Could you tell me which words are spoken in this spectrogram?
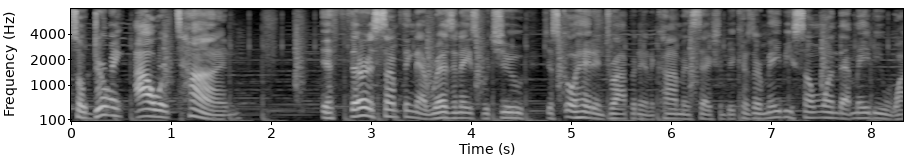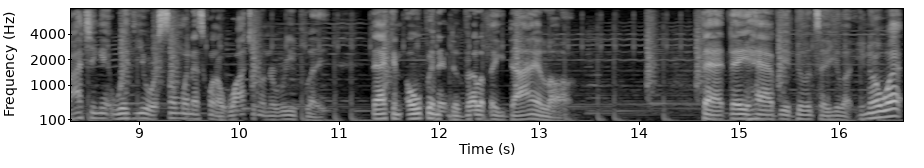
so during our time, if there is something that resonates with you, just go ahead and drop it in the comment section because there may be someone that may be watching it with you or someone that's going to watch it on the replay that can open and develop a dialogue that they have the ability to like, you know what?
